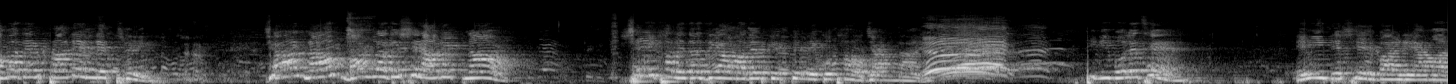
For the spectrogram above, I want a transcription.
আমাদের প্রাণের নেত্রী, যার নাম বাংলাদেশের আরেক নাম, সেই খালেদা জিয়া আমাদেরকে ফেলে কোথাও যান নাই। তিনি বলেছেন, এই দেশের বাইরে আমার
